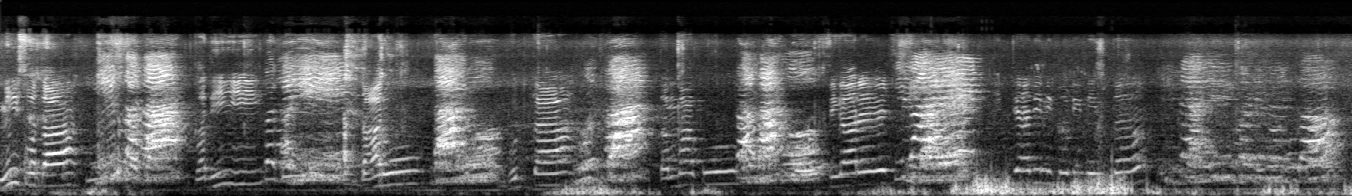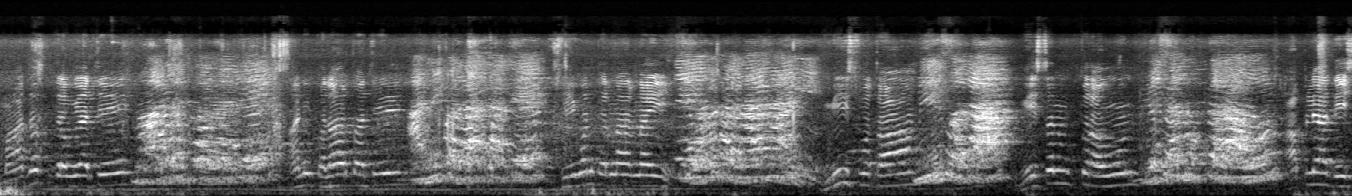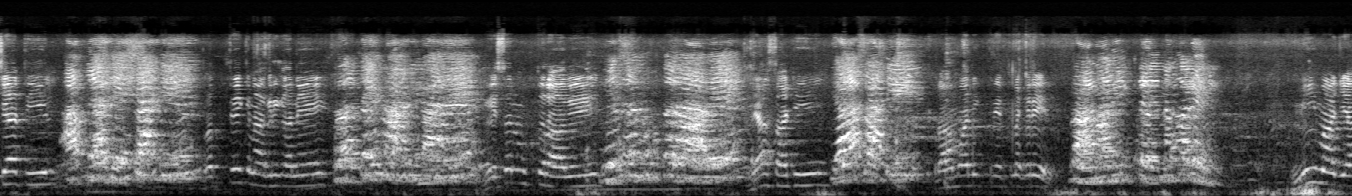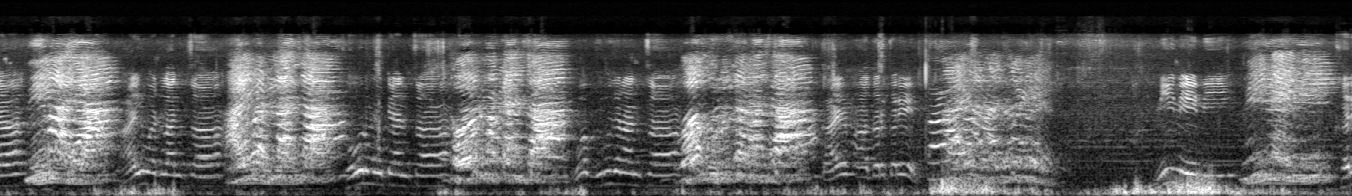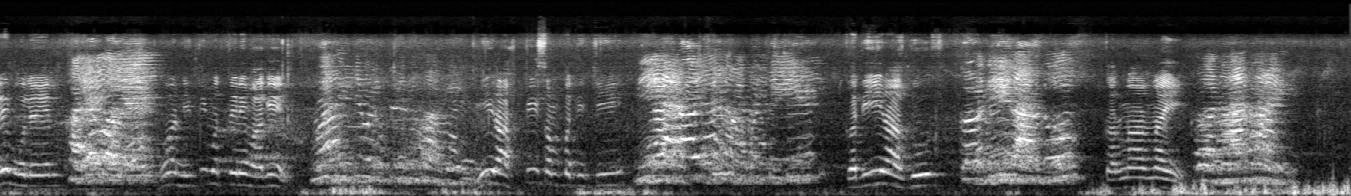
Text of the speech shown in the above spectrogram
मी स्वतः कधीही दारू गुटखा तंबाखू सिगारेट इत्यादी निकोटीनयुक्त मादक द्रव्याचे आणि पदार्थाचे सेवन करणार नाही. मी स्वतः व्यसनमुक्त राहून आपल्या देशातील नागरिकाने व्यसनमुक्त राहावे. यासाठी प्रामाणिक प्रयत्न करेल. मी माझ्या आई वडिलांचा थोर मोठ्यांचा व गुरुजनांचा कायम आदर करेन मी नेहमी खरे बोलेल. व नीतिमत्तेने वागेल मी राष्ट्रीय संपत्तीची कधीही नासधूस करणार नाही.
